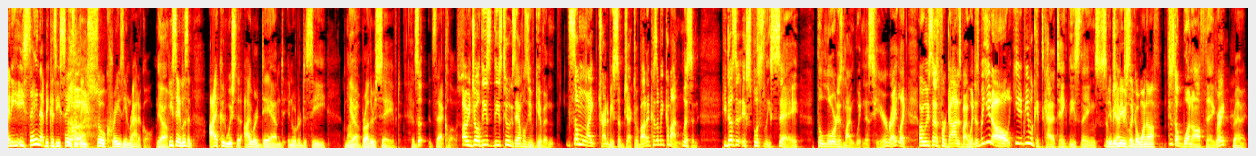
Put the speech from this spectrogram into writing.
and he, he's saying that because he's saying something so crazy and radical. Yeah. he's saying, "Listen, I could wish that I were damned in order to see my Yeah. brothers saved." It's, So- it's that close. I mean, Joe, these these two examples you've given, some might try to be subjective about it because I mean, come on, listen. He doesn't explicitly say the Lord is my witness here, right? Like, or he says for God is my witness, but you know, you, people could kind of take these things maybe maybe it's like a one-off. just a one off thing, right? Right.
